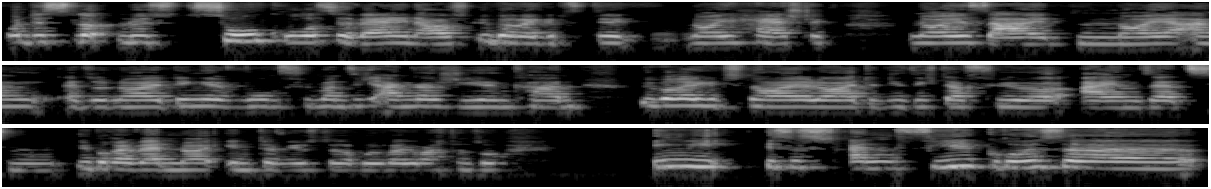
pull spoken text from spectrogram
und es löst so große Wellen aus. Überall gibt es neue Hashtags neue Seiten, neue, also neue Dinge, wofür man sich engagieren kann. Überall gibt es neue Leute, die sich dafür einsetzen. Überall werden neue Interviews darüber gemacht und so. Irgendwie ist es ein viel größerer.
